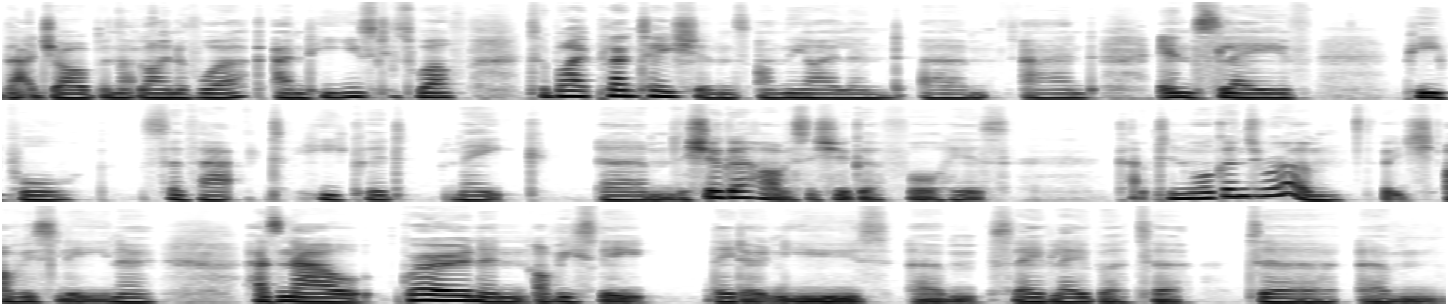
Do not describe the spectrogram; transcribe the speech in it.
that job and that line of work, and he used his wealth to buy plantations on the island um, and enslave people so that he could make um, the sugar, harvest the sugar for his Captain Morgan's rum, which obviously, you know, has now grown and obviously they don't use um, slave labour to to um,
